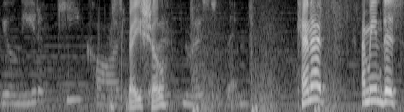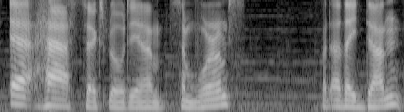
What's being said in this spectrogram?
You'll need a key card. Spatial? Most of them. Can I? I mean, this uh, has to explode, yeah. Some worms. But are they done?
